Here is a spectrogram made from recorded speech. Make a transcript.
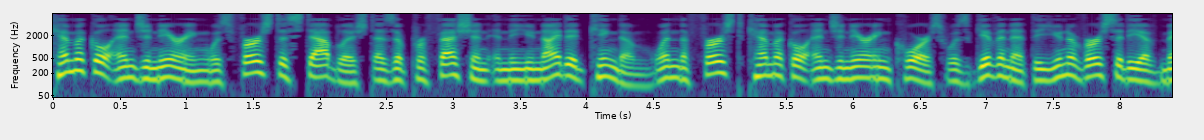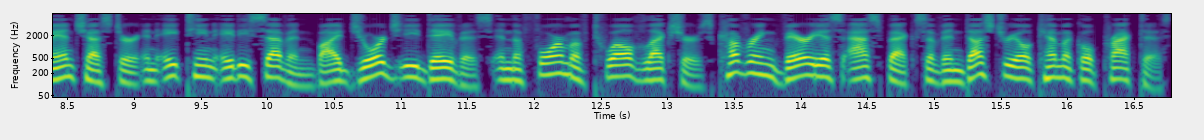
Chemical engineering was first established as a profession in the United Kingdom when the first chemical engineering course was given at the University of Manchester in 1887 by George E. Davis in the form of 12 lectures covering various aspects of industrial chemical practice.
